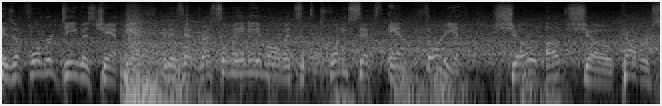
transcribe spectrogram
is a former Divas champion, and has had WrestleMania moments at the 26th and 30th Show of Show covers.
